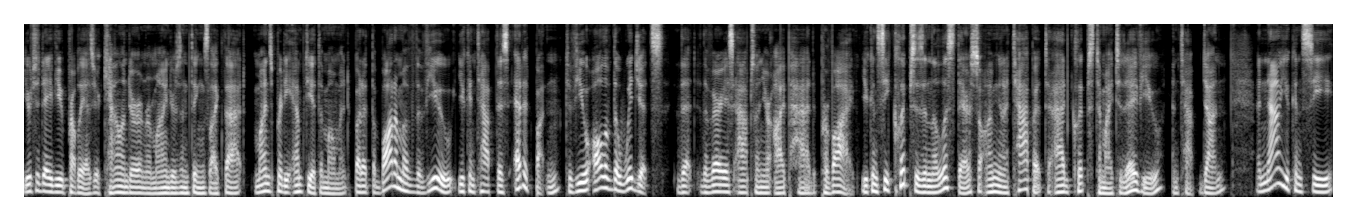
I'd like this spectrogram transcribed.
Your today view probably has your calendar and reminders and things like that. Mine's pretty empty at the moment, but at the bottom of the view, you can tap this edit button to view all of the widgets that the various apps on your iPad provide. You can see clips is in the list there, so I'm going to tap it to add clips to my today view and tap done. And now you can see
